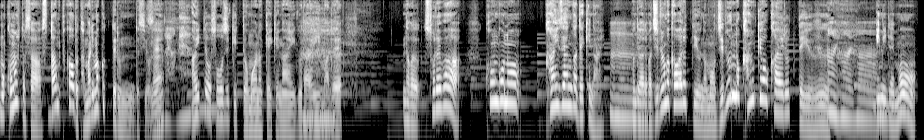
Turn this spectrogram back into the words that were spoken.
もうこの人さスタンプカード溜まりまくってるんですよね。だよね。相手を掃除機って思わなきゃいけないぐらいまで。だからそれは今後の改善ができないうん。のであれば自分が変わるっていうのも自分の環境を変えるっていう意味でも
